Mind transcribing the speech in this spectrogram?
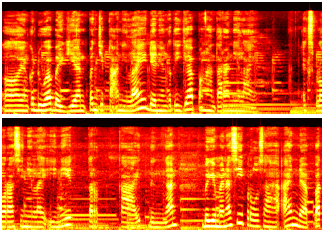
uh, yang kedua bagian penciptaan nilai, dan yang ketiga penghantaran nilai. Eksplorasi nilai ini terkait dengan bagaimana sih perusahaan dapat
